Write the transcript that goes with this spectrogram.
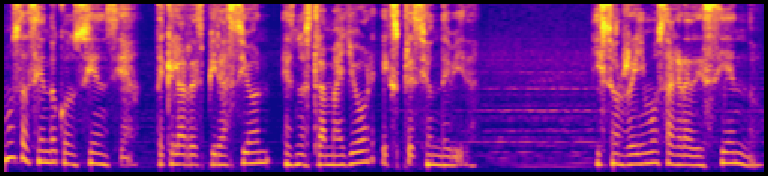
Vamos haciendo conciencia de que la respiración es nuestra mayor expresión de vida. Y sonreímos agradeciendo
